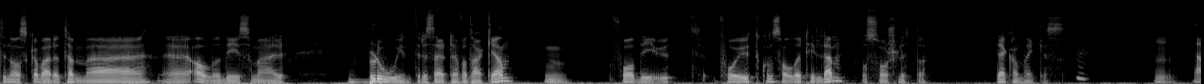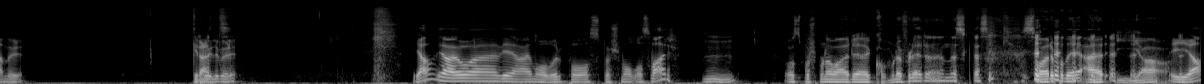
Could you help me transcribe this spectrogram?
de nå skal bare tømme eh, alle de som er blodinteresserte å få tak i en. Mm. Få, de ut, få ut konsoller til dem, og så slutte. Det kan tenkes. Mm. Ja, mulig. Greit. Mulig, mulig. Ja, vi er jo eh, vi er nå over på spørsmål og svar. Mm. Og spørsmålet var eh, kommer det flere Nest Classic. Svaret på det er ja. Ja.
